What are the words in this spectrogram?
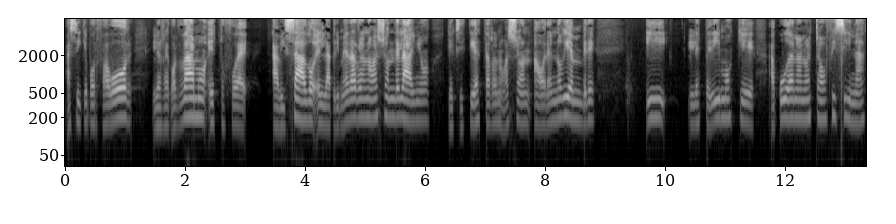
Así que por favor, les recordamos, esto fue avisado en la primera renovación del año, que existía esta renovación ahora en noviembre, y les pedimos que acudan a nuestras oficinas,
